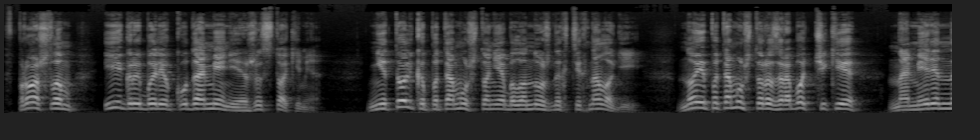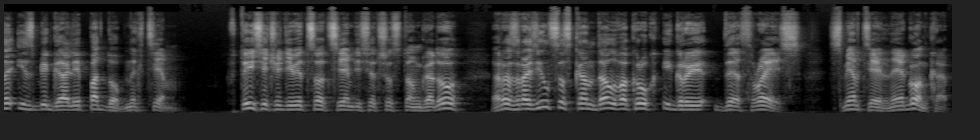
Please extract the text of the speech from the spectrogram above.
В прошлом игры были куда менее жестокими. Не только потому, что не было нужных технологий, но и потому, что разработчики намеренно избегали подобных тем. В 1976 году разразился скандал вокруг игры Death Race – смертельная гонка,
